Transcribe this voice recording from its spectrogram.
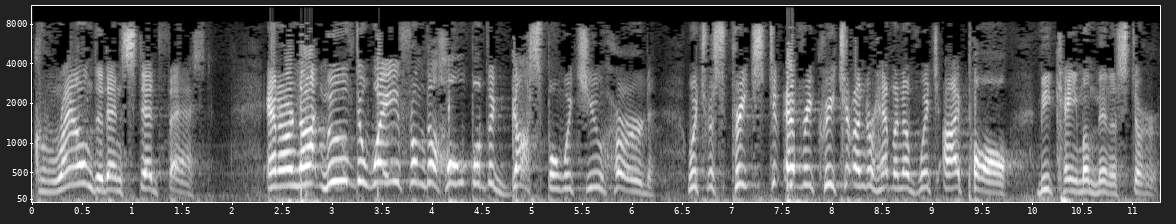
grounded and steadfast, and are not moved away from the hope of the gospel which you heard, which was preached to every creature under heaven, of which I, Paul, became a minister.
